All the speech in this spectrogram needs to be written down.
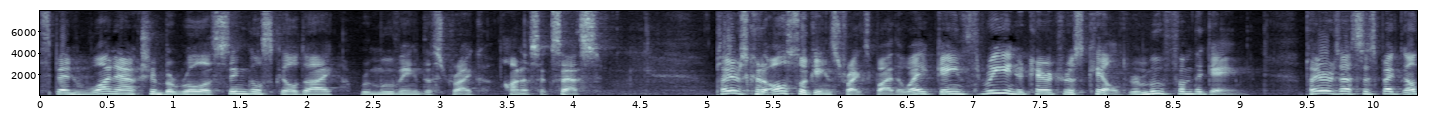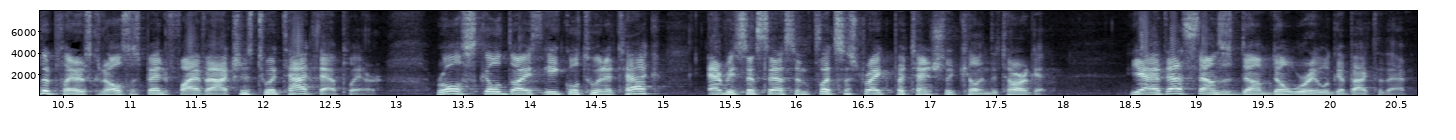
Spend 1 action but roll a single skill die, removing the strike on a success. Players could also gain strikes, by the way. Gain 3 and your character is killed, removed from the game. Players that suspect other players can also spend 5 actions to attack that player. Roll skill dice equal to an attack. Every success inflicts a strike, potentially killing the target. Yeah, if that sounds dumb, don't worry, we'll get back to that.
